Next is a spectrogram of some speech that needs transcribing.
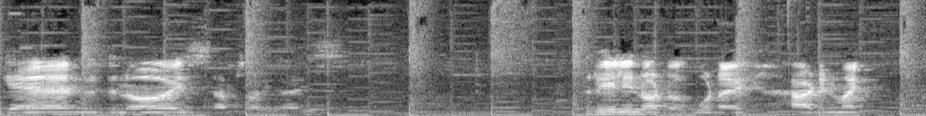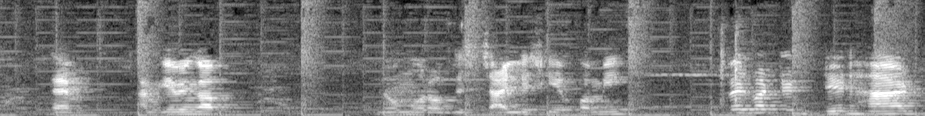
Again with the noise. I'm sorry, guys. Really not what I had in mind. Damn. I'm giving up. No more of this childish game for me. Well, but it did had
